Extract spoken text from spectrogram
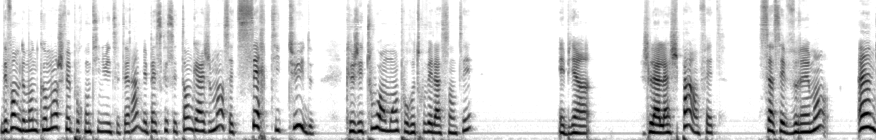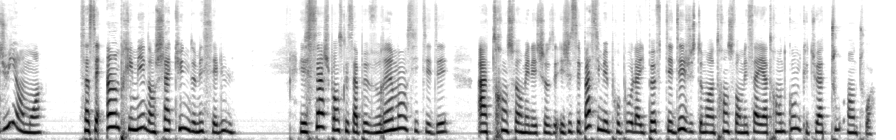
Des fois, on me demande comment je fais pour continuer, etc., mais parce que cet engagement, cette certitude que j'ai tout en moi pour retrouver la santé, eh bien, je la lâche pas, en fait. Ça s'est vraiment induit en moi. Ça s'est imprimé dans chacune de mes cellules. Et ça, je pense que ça peut vraiment aussi t'aider à transformer les choses. Et je ne sais pas si mes propos là, ils peuvent t'aider justement à transformer ça et à te rendre compte que tu as tout en toi.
